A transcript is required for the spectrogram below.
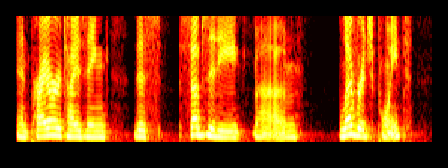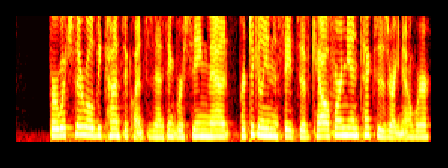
and prioritizing this subsidy um, leverage point for which there will be consequences. And I think we're seeing that particularly in the states of California and Texas right now, where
